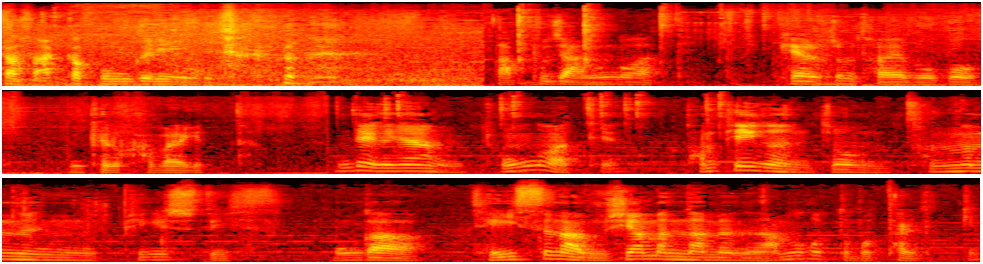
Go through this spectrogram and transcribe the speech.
아까 아까 본 그림인데 나쁘지 않은 것 같아. 걔로 좀 더 해보고 걔로 가봐야겠다. 근데 그냥 좋은 것 같아요. 컴픽은 좀 선 넘는 픽일 수도 있어. 뭔가 제이스나 루시아 만나면 아무것도 못할 느낌?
